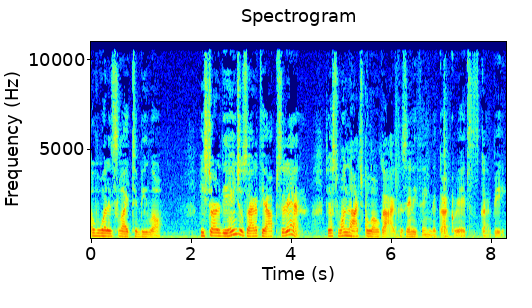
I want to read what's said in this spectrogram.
of what it's like to be low. He started the angels out at the opposite end just one notch below God, because anything that God creates is going to be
